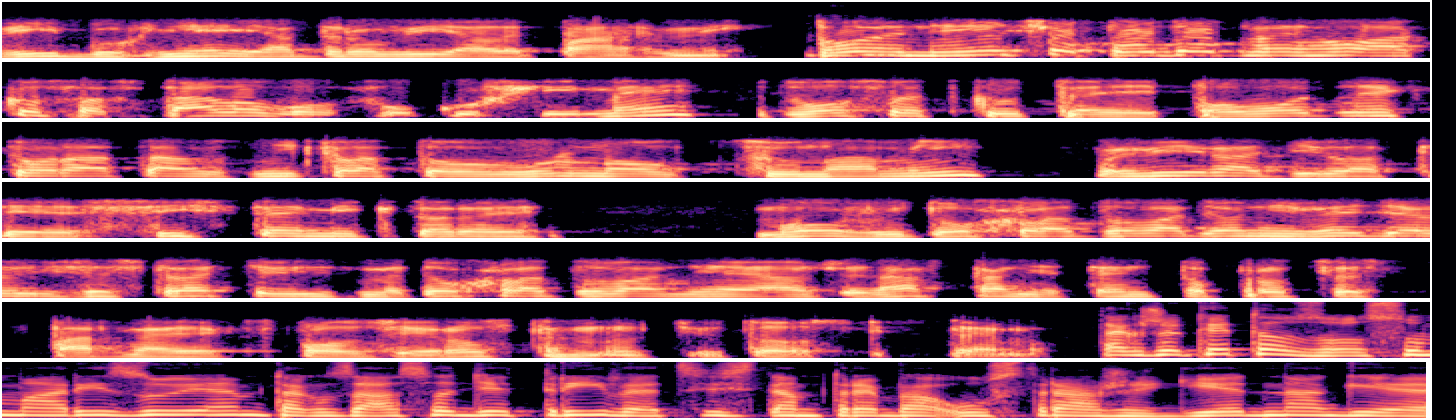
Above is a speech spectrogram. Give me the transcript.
výbuch, nie jadrový, ale párny. To je niečo podobného, ako sa stalo vo Fukushime v dôsledku tej povodne, ktorá tam vznikla tou vlnou tsunami, vyradila tie systémy, ktoré môžu dochladzovať. Oni vedeli, že stratili sme dochladzovanie a že nastane tento proces párnej explózie, roztrhnutiu toho systému. Takže keď to zosumarizujem, tak v zásade tri veci si tam treba ustrážiť. Jednak je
